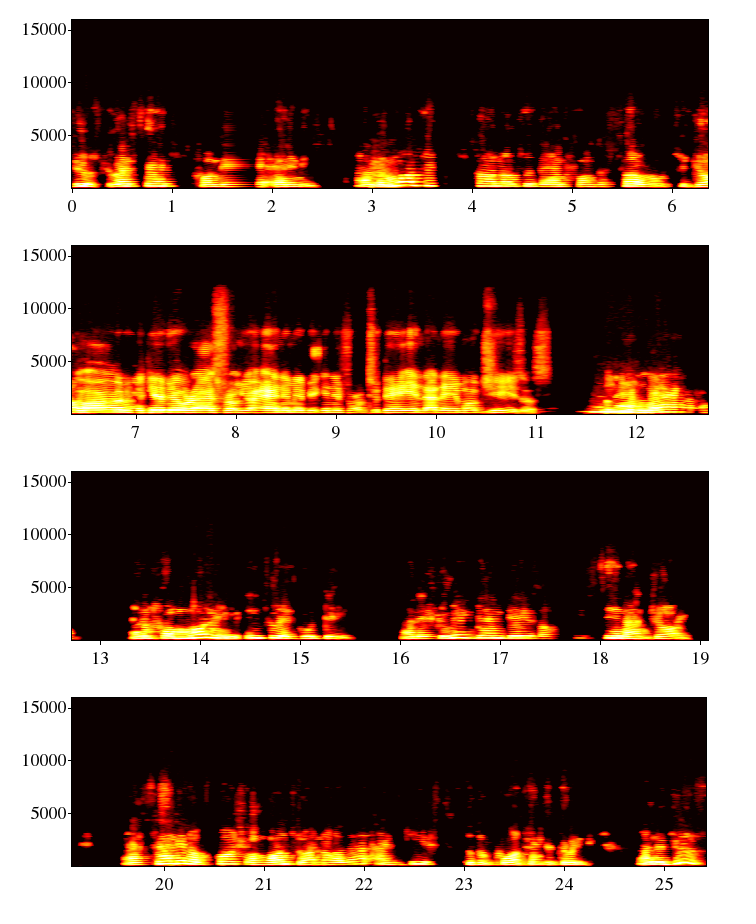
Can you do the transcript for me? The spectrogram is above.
Jews rested from their enemies, and the Mm. multitude turned unto them from the sorrow to joy. God will give you rest from your enemy beginning from today in the name of Jesus. Amen. Amen. And from mourning into a good day, and they should make them days of feasting and joy, and sending of portion one to another, and gifts to the poor. 23. And the Jews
